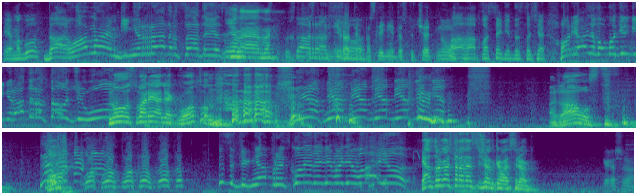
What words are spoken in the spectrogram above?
Я могу? Да, ломаем генератор, Не соответственно. надо. Хорошо. Генератор последний достучать, ну. Ага, последний достучать. А реально вам один генератор осталось? Чего? Ну, смотри, Олег, вот он. Нет, нет, нет, нет, нет, нет, нет. Пожалуйста. Лох, лох, лох, лох, лох, лох. Что за фигня происходит? Я не понимаю. Я с другой стороны еще открываю, Серег. Хорошо.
